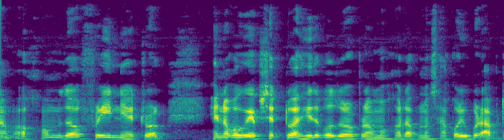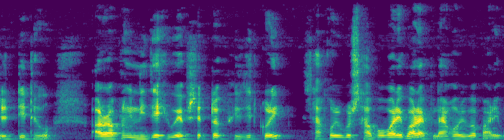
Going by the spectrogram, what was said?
নাম অসম জব ফ্ৰী নেটৱৰ্ক সেনেকুৱা ৱেবছাইটটো আহি যাব য'ৰ পৰা মই সদায় আপোনাৰ চাকৰিবোৰ আপডেট দি থাকোঁ আৰু আপোনালোকে নিজে সেই ৱেবছাইটটো ভিজিট কৰি চাকৰিবোৰ চাব পাৰিব আৰু এপ্লাই কৰিব পাৰিব।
